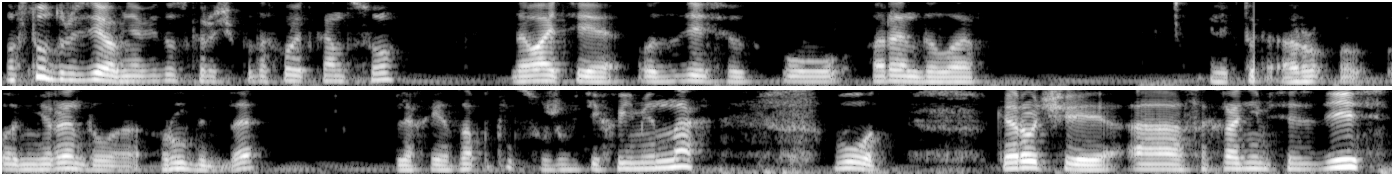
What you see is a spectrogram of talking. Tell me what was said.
Ну что, друзья, у меня видос, короче, подходит к концу. Давайте вот здесь вот у Рэндала... Или кто Ру- э, Не Рэндала, Рубин, да? Блях, я запутался уже в этих именах. Вот. Короче, а, сохранимся здесь.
